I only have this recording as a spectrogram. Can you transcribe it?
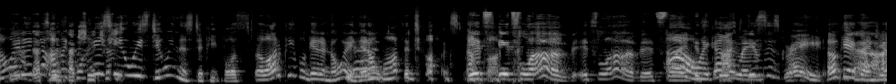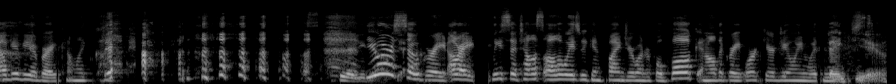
Oh, I didn't know. I'm like, why is he always doing this to people? It's, a lot of people get annoyed. Yeah. They don't want the dogs. It's it's love. It's love. It's like oh my god, this is great. Okay, yeah. Benji, I'll give you a break. I'm like, you, are so great. All right, Lisa, tell us all the ways we can find your wonderful book and all the great work you're doing with. Thank you.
